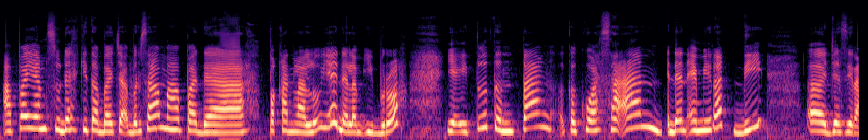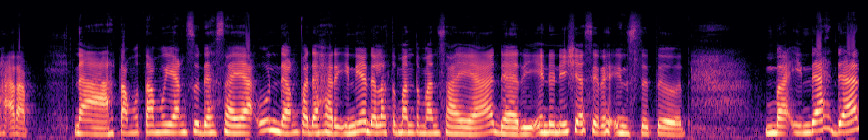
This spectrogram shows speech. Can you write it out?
Apa yang sudah kita baca bersama pada pekan lalu ya dalam Ibroh yaitu tentang kekuasaan dan emirat di uh, Jazirah Arab. Nah, tamu-tamu yang sudah saya undang pada hari ini adalah teman-teman saya dari Indonesia Sirih Institute. Mbak Indah dan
